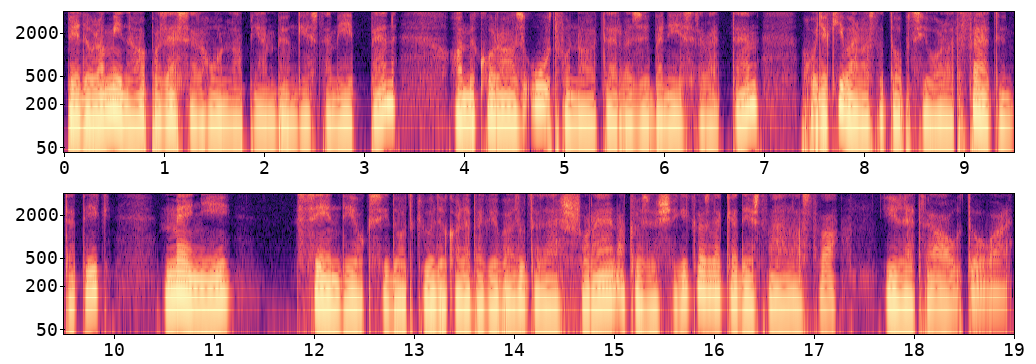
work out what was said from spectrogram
Például a minap az SL honlapján böngésztem éppen, amikor az útvonal tervezőben észrevettem, hogy a kiválasztott opció alatt feltüntetik, mennyi széndiokszidot küldök a levegőbe az utazás során a közösségi közlekedést választva, illetve autóval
